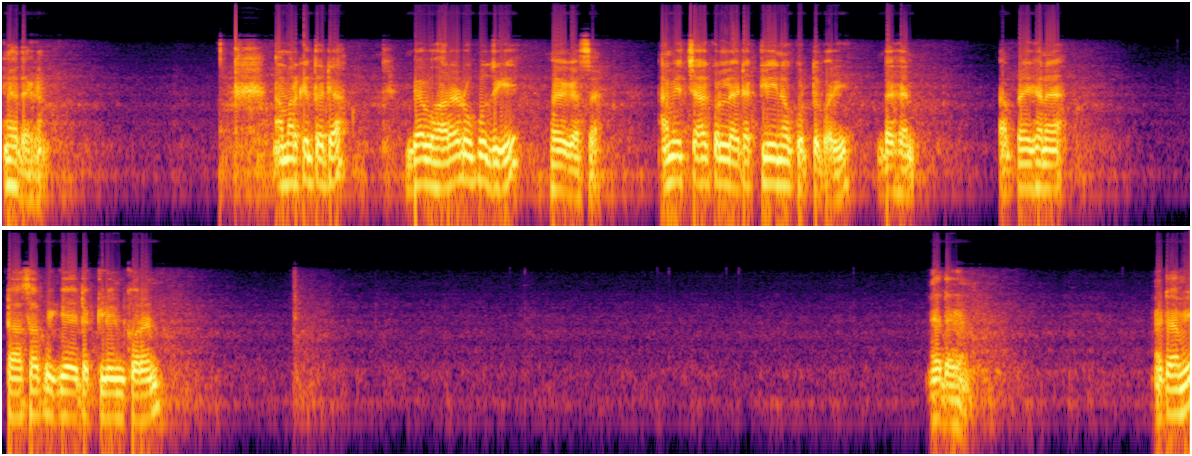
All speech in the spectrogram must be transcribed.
হ্যাঁ দেখেন। আমার কিন্তু এটা ব্যবহারের উপযোগী হয়ে গেছে। আমি ইচ্ছা করলে এটা ক্লিনও করতে পারি। দেখেন, আপনি এখানে টাচ আপে গিয়ে এটা ক্লিন করেন। দেখেন, এটা আমি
